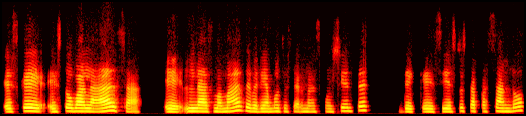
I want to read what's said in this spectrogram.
es que esto va a la alza. Eh, las mamás deberíamos de ser más conscientes de que si esto está pasando,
